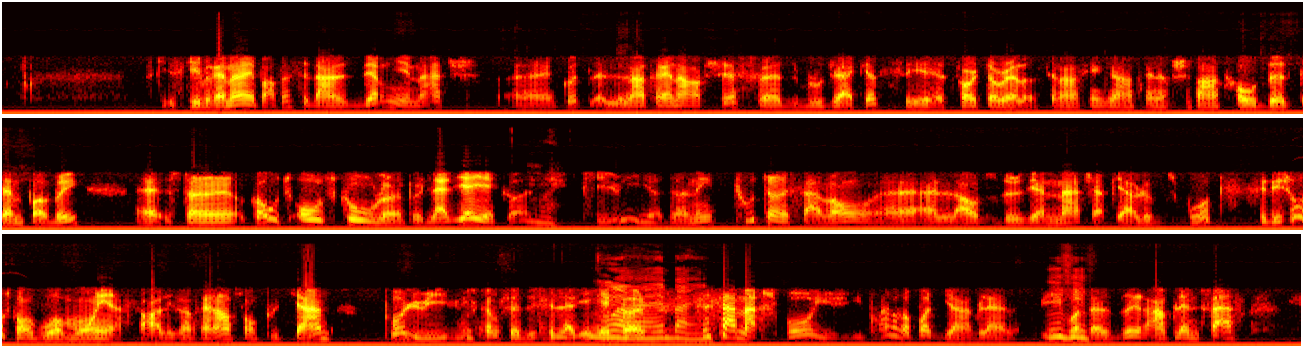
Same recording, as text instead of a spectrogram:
ce qui est vraiment important, c'est dans le dernier match, euh, écoute, l'entraîneur-chef euh, du Blue Jacket, c'est euh, Tortorella. C'est l'ancien entraîneur-chef, entre autres, de Tampa Bay. c'est un coach old school, un peu, de la vieille école. Puis lui, il a donné tout un savon lors du deuxième match à Pierre-Luc Dubois. c'est des choses qu'on voit moins à faire. Les entraîneurs sont plus calmes. Pas lui. Lui, comme je te dis, c'est de la vieille école. Ben. Si ça marche pas, il, il prendra pas de gants blancs. Il va mhm. te le dire en pleine face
